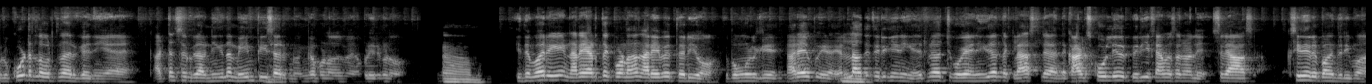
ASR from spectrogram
ஒரு கூட்டத்துல ஒருத்தனா இருக்காதீங்க. அட்டென்ஷன் கிராப் நீங்க தான் மெயின் பீஸா இருக்கணும். எங்க போனாலுமே அப்படி இருக்கணும். இந்த மாதிரி நிறைய இடத்துக்கு போனா தான் நிறைய பேர் தெரியும். இப்போ உங்களுக்கு நிறைய பேர் எல்லாத்தையும் தெரியும் நீங்க. எதுனா வச்சுக்கோங்க நீங்க தான் அந்த கிளாஸ்ல அந்த கார்டு ஸ்கூல்லயே ஒரு பெரிய ஃபேமஸ் ஆனாலே சில சீனியர் இருப்பாங்க தெரியுமா?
